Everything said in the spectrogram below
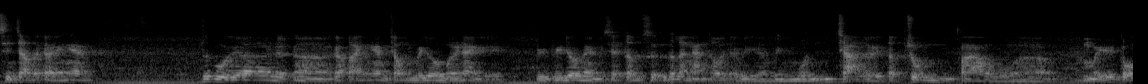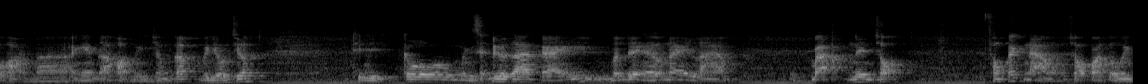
Xin chào tất cả anh em. Rất vui ờ, được ờ, gặp lại anh em trong video mới này. Vì video này mình sẽ tâm sự rất là ngắn thôi, Tại vì ờ, mình muốn trả lời tập trung vào mấy cái câu hỏi mà anh em đã hỏi mình trong các video trước. Thì cô mình sẽ đưa ra cái vấn đề ngày hôm nay là Bạn nên chọn phong cách nào cho quán của mình?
